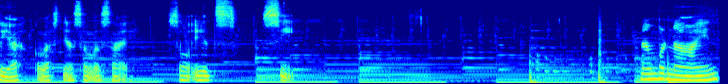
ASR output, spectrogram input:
ya kelasnya selesai. So it's C. Number 9.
